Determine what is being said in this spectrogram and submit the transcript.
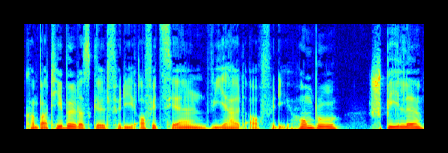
kompatibel. Das gilt für die offiziellen wie halt auch für die Homebrew-Spiele.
